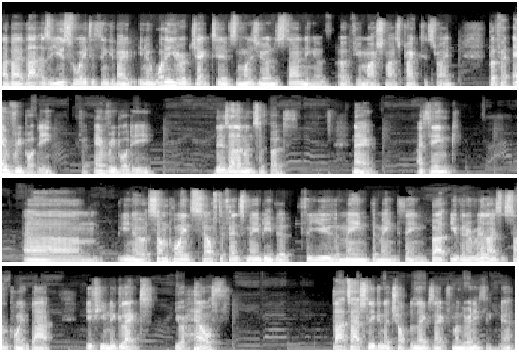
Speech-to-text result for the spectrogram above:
about that as a useful way to think about you know what are your objectives and what is your understanding of of your martial arts practice, right? But for everybody, for everybody, there's elements of both. Now, I think um, you know at some point self-defense may be the for you the main the main thing, but you're going to realize at some point that if you neglect your health, that's actually going to chop the legs out from under anything. Yeah.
